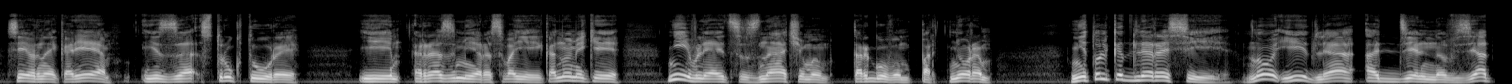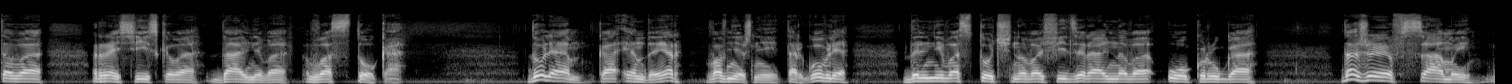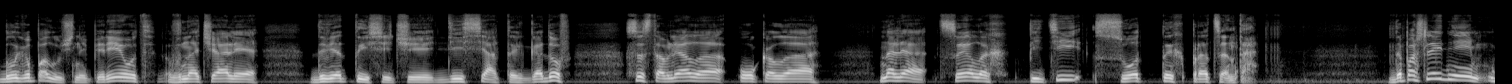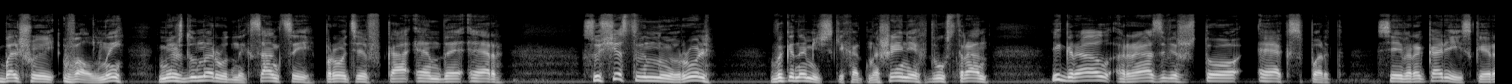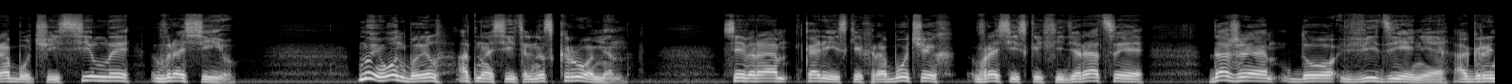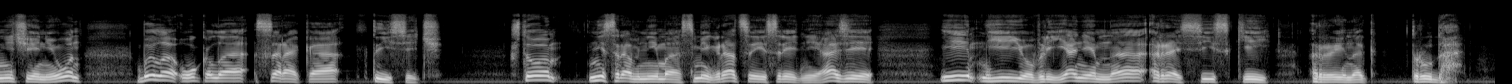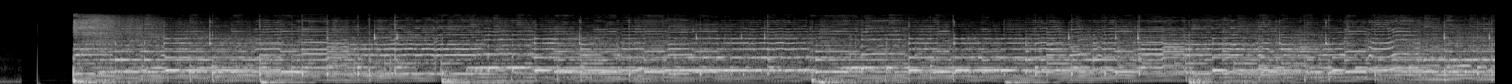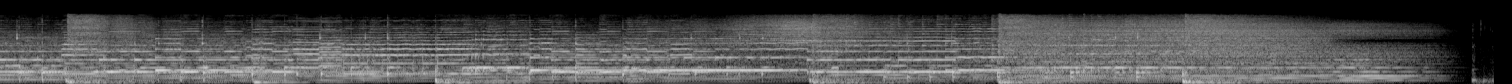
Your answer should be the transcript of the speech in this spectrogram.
Северная Корея из-за структуры и размера своей экономики не является значимым торговым партнером не только для России, но и для отдельно взятого российского Дальнего Востока. Доля КНДР во внешней торговле Дальневосточного федерального округа даже в самый благополучный период в начале 2010-х годов составляла около 0,05%. До последней большой волны международных санкций против КНДР существенную роль в экономических отношениях двух стран играл разве что экспорт северокорейской рабочей силы в Россию. Ну и он был относительно скромен. Северокорейских рабочих в Российской Федерации – даже до введения ограничений ООН было около 40 тысяч, что несравнимо с миграцией Средней Азии и ее влиянием на российский рынок труда.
